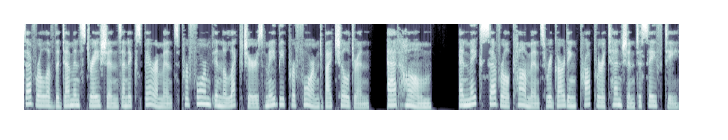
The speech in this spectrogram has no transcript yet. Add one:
several of the demonstrations and experiments performed in the lectures may be performed by children at home, and makes several comments regarding proper attention to safety.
